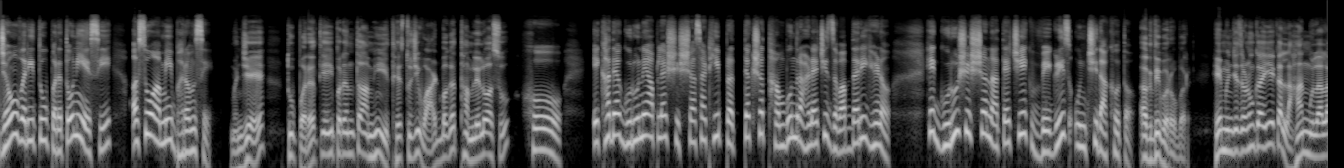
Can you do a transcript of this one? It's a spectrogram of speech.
जव वरी तू परतोनी येसी असो आम्ही भरमसे. म्हणजे तू परत येईपर्यंत आम्ही इथेच तुझी वाट बघत थांबलेलो असू? हो. एखाद्या गुरुने आपल्या शिष्यासाठी प्रत्यक्ष थांबून राहण्याची जबाबदारी घेणं हे गुरु-शिष्य नात्याची एक वेगळीच उंची दाखवतं. अगदी बरोबर. हे म्हणजे जणू काही एका लहान मुलाला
